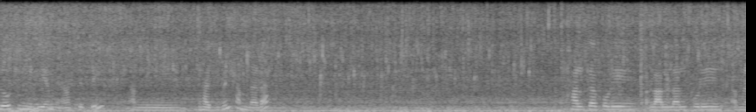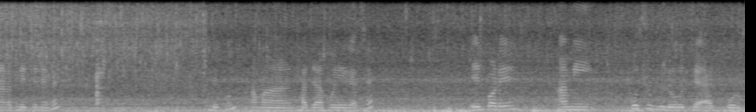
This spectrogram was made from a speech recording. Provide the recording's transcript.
লো টু মিডিয়াম আঁচেতেই আপনি ভাজবেন, আপনারা হালকা করে, লাল লাল করে আপনারা ভেজে নেবেন। দেখুন, আমার ভাজা হয়ে গেছে। এরপরে আমি কচুগুলো হচ্ছে অ্যাড করব।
